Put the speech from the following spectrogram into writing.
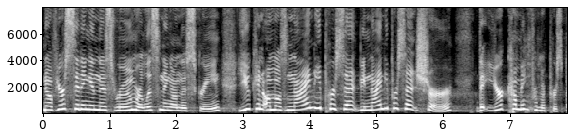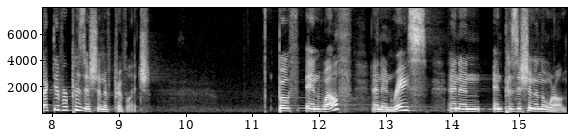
Now, if you're sitting in this room or listening on the screen, you can almost 90% be 90% sure that you're coming from a perspective or position of privilege, both in wealth and in race and in, in position in the world.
